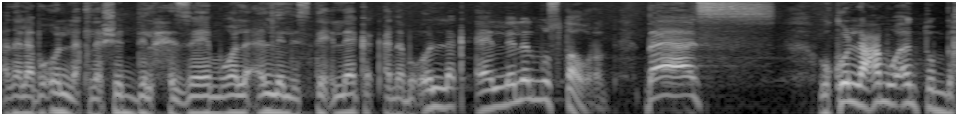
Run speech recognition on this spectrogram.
أنا لا بقول لك لا شد الحزام ولا قلل استهلاكك أنا بقول لك قلل المستورد. بس. وكل عام وأنتم بخير.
